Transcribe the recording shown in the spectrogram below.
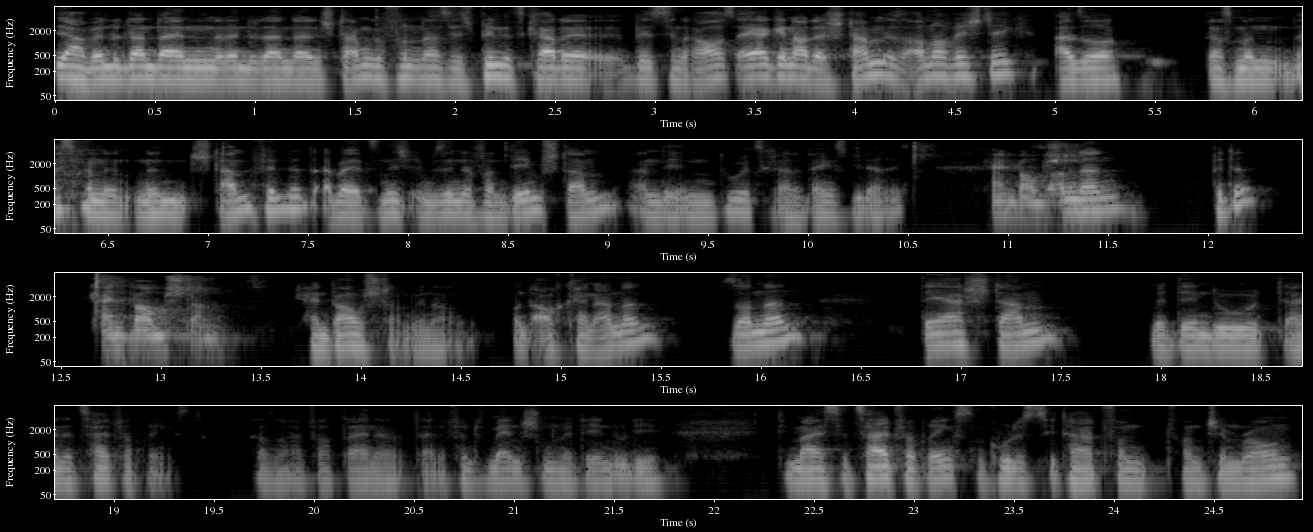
ja, wenn du dann deinen, wenn du dann deinen Stamm gefunden hast, ich bin jetzt gerade ein bisschen raus. Ja, genau, der Stamm ist auch noch wichtig. Also dass man, dass man einen Stamm findet, aber jetzt nicht im Sinne von dem Stamm, an den du jetzt gerade denkst, Wiederik. Kein Baumstamm. Sondern, bitte? Kein Baumstamm. Kein Baumstamm, genau. Und auch keinen anderen, sondern der Stamm, mit dem du deine Zeit verbringst. Also einfach deine, deine fünf Menschen, mit denen du die, die meiste Zeit verbringst. Ein cooles Zitat von, von Jim Rohn.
